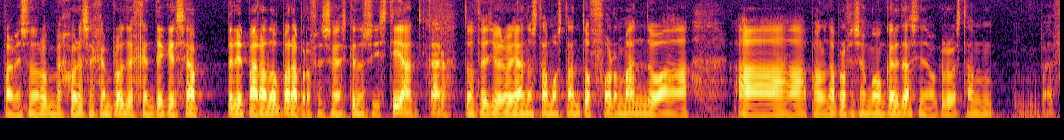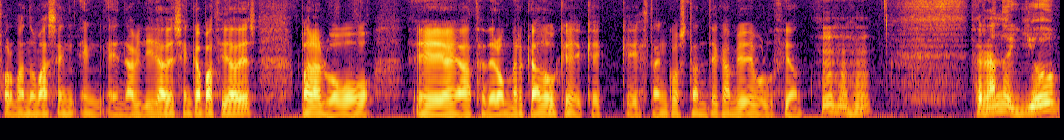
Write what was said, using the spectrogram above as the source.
para mí es uno de los mejores ejemplos de gente que se ha preparado para profesiones que no existían. Claro. Entonces yo creo que ya no estamos tanto formando a, para una profesión concreta, sino creo que están formando más en, habilidades y en capacidades para luego eh, acceder a un mercado que, que, está en constante cambio y evolución. Fernando, yo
